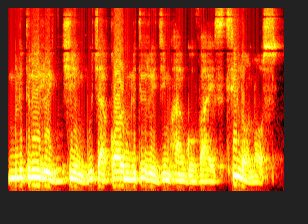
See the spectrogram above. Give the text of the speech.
military regime, which I call military regime hangover, is still on us.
